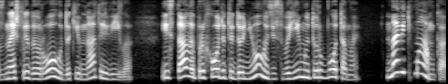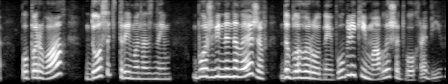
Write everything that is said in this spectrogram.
знайшли дорогу до кімнати Віла і стали приходити до нього зі своїми турботами. Навіть мамка, попервах, досить стримана з ним, бо ж він не належав до благородної публіки і мав лише двох рабів.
